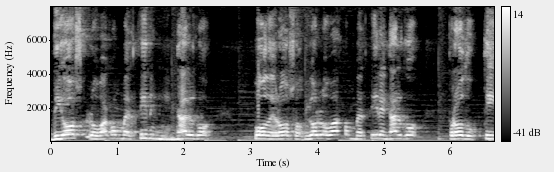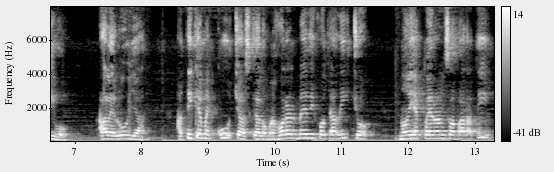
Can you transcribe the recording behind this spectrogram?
Dios lo va a convertir en algo poderoso, Dios lo va a convertir en algo productivo. Aleluya. A ti que me escuchas, que a lo mejor el médico te ha dicho, no hay esperanza para ti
